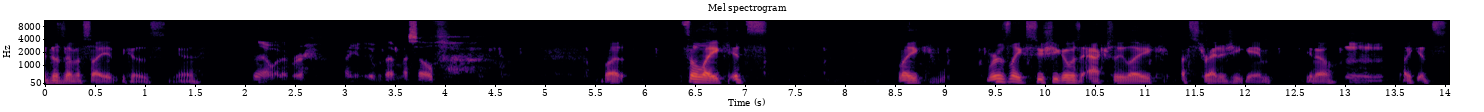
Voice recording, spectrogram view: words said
It doesn't have a site because yeah, yeah whatever. I can deal with that myself. But so like it's like whereas like Sushi Go is actually like a strategy game. You know, hmm like it's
